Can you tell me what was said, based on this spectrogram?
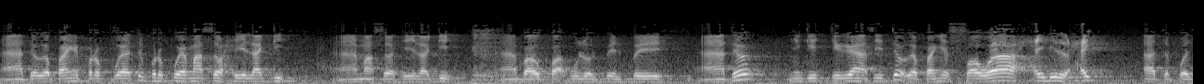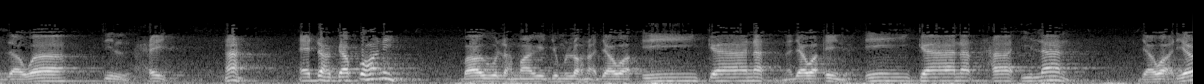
Ha tu orang panggil perempuan tu perempuan masa hil lagi. Ha masa hil lagi. Ha baru 40 lebih-lebih. Ha tu nyigit cerai situ orang panggil sawahibil haid ataupun zawatil haid. Ha? Edah gapo ni? Barulah mari jumlah nak jawab. In kanat nak jawab in. In kanat hailan. Jawab dia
